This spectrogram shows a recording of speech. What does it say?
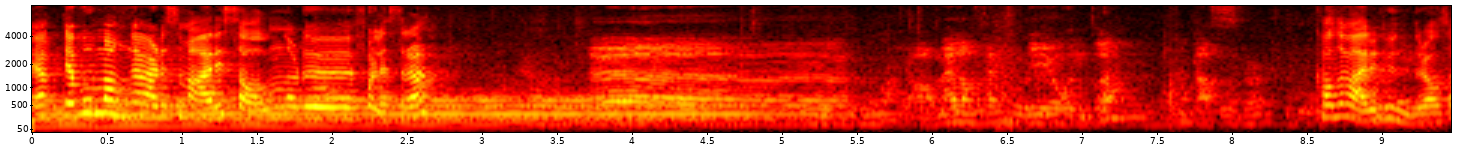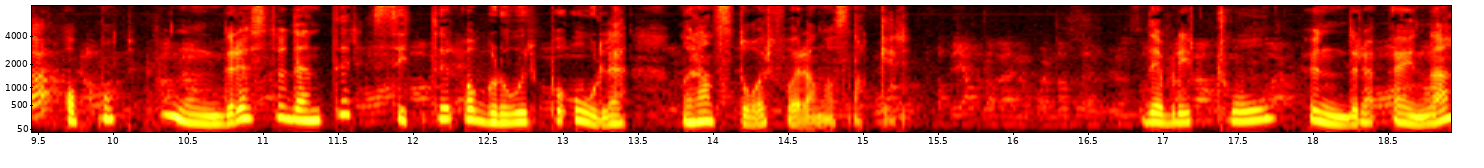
Ja, Hvor mange er det som er i salen når du foreleser, da? Ja, mellom 50 og 100 en. Kan det være 100 også? Opp mot 100 studenter sitter og glor på Ole når han står foran og snakker. Det blir 200 øyne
